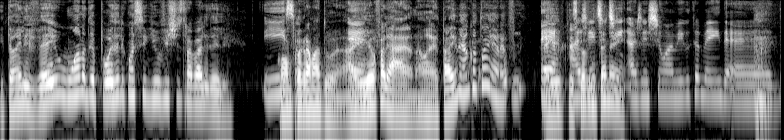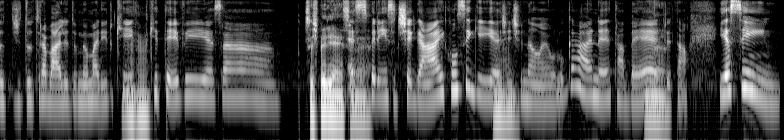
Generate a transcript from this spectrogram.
Então ele veio, um ano depois ele conseguiu o visto de trabalho dele. Isso. Como programador. É. Aí eu falei, ah, não, é para aí mesmo que eu tô indo. Eu fui. É, aí, por isso que eu vim também. Tinha, a gente tinha um amigo também é, do, do, trabalho do meu marido que, uhum. que teve essa essa experiência, Essa né? experiência de chegar e conseguir. Uhum. A gente, não, é o lugar, né? Tá aberto é. e tal. E assim,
